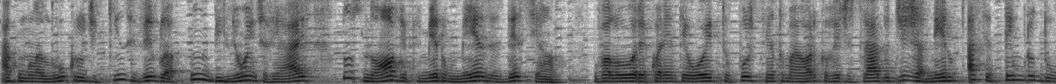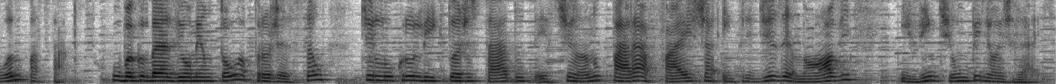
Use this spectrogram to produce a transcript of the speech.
acumula lucro de 15,1 bilhões de reais nos nove primeiros meses deste ano. O valor é 48% maior que o registrado de janeiro a setembro do ano passado. O Banco do Brasil aumentou a projeção de lucro líquido ajustado este ano para a faixa entre 19 e 21 bilhões de reais,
